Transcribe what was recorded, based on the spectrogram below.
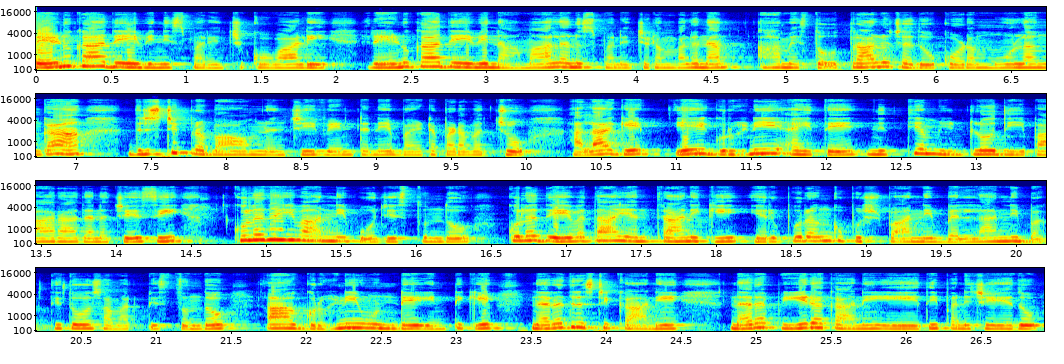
రేణుకాదేవిని స్మరించుకోవాలి. రేణుకాదేవి నామాలను స్మరించడం వలన ఆమె స్తోత్రాలు చదువుకోవడం మూలంగా దృష్టి ప్రభావం నుంచి వెంటనే బయటపడవచ్చు. అలాగే ఏ గృహిణి అయితే నిత్యం ఇంట్లో దీపారాధన చేసి కులదైవాన్ని పూజిస్తుందో కులదేవతా యంత్రానికి ఎరుపు రంగు పుష్పాన్ని బెల్లాన్ని భక్తితో సమర్పిస్తుందో ఆ గృహిణి ఉండే ఇంటికి నరదృష్టి కానీ నరపీడ కానీ ఏది పనిచేయదు.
